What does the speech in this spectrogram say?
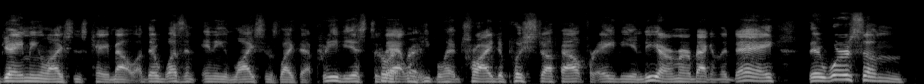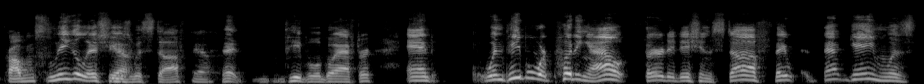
gaming license came out, there wasn't any license like that previous to Correct, that when right. people had tried to push stuff out for AD&D. I remember back in the day, there were some problems legal issues Yeah. with stuff Yeah. that people will go after. And when people were putting out third edition stuff, they that game was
